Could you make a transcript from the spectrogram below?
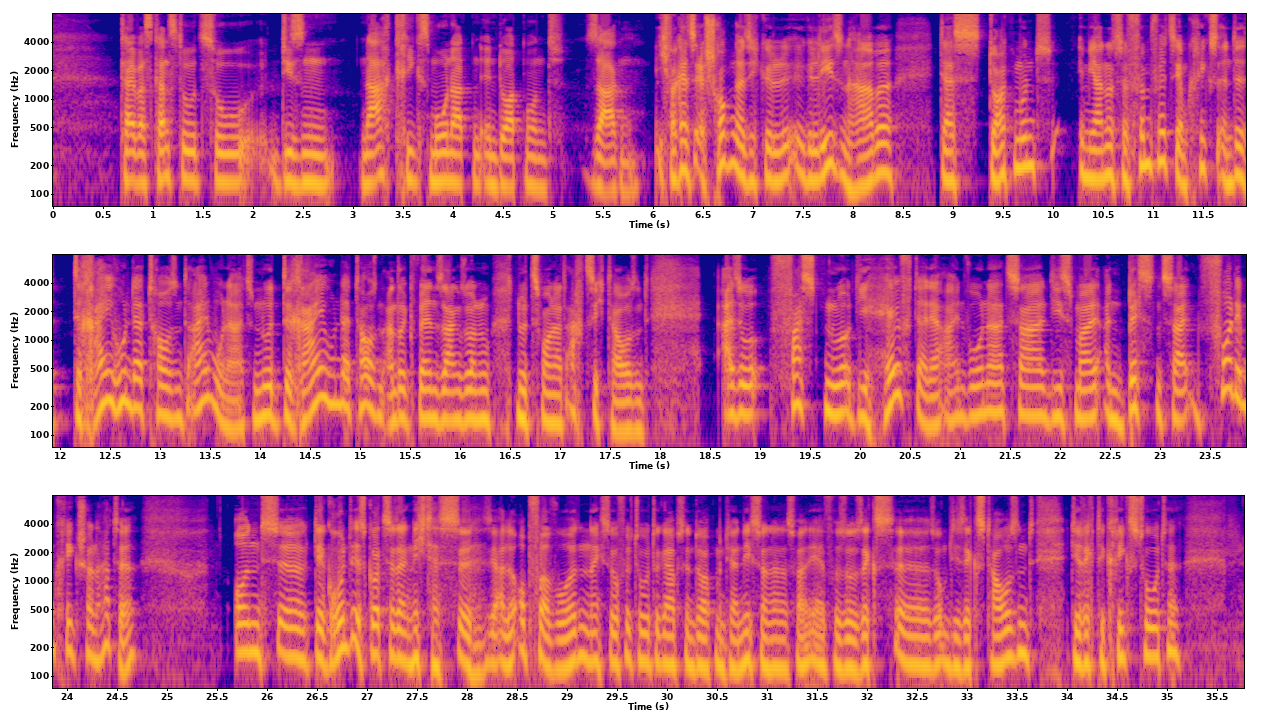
Kai, was kannst du zu diesen Nachkriegsmonaten in Dortmund sagen. Ich war ganz erschrocken, als ich gel gelesen habe, dass Dortmund im Jahr 1945 am Kriegsende 300.000 Einwohner hatte. Nur 300.000. Andere Quellen sagen sogar nur, nur 280.000. Also fast nur die Hälfte der Einwohnerzahl diesmal an besten Zeiten vor dem Krieg schon hatte. Und äh, der Grund ist Gott sei Dank nicht, dass äh, sie alle Opfer wurden. Nicht? So viele Tote gab es in Dortmund ja nicht, sondern das waren eher so sechs, äh, so um die 6000 direkte Kriegstote.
